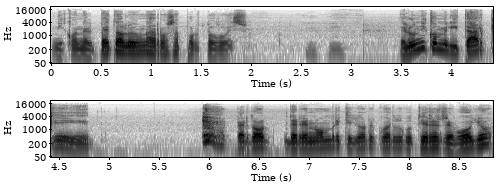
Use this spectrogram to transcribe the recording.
ni con el pétalo de una rosa por todo eso. El único militar que, perdón, de renombre que yo recuerdo es Gutiérrez Rebollo,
